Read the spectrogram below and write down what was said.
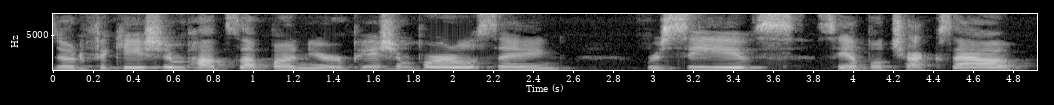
notification pops up on your patient portal saying receives, sample checks out.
